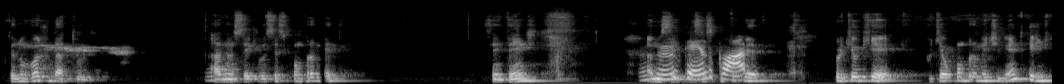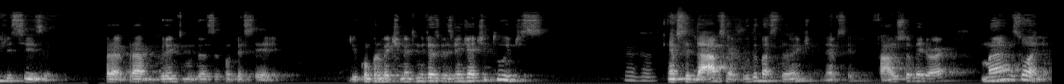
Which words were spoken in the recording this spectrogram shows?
Porque eu não vou ajudar tudo. Uhum. A não ser que você se comprometa. Você entende? Uhum, a não ser que entendo, você se claro. Porque o quê? Porque é o comprometimento que a gente precisa para grandes mudanças acontecerem. E o comprometimento muitas vezes vem de atitudes. Uhum. Você dá, você ajuda bastante, né? você faz o seu melhor, mas olha,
